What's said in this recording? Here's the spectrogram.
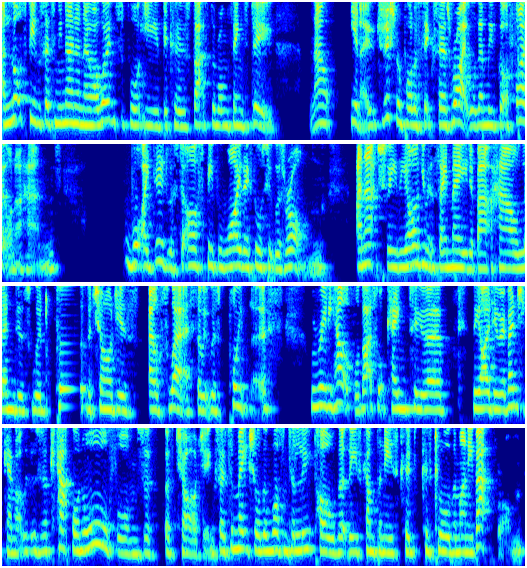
and lots of people said to me, no, no, no, I won't support you because that's the wrong thing to do. Now, you know, traditional politics says, right, well, then we've got a fight on our hands. What I did was to ask people why they thought it was wrong. And actually, the arguments they made about how lenders would put the charges elsewhere, so it was pointless, were really helpful. That's what came to uh, the idea eventually came up with. It was a cap on all forms of, of charging. So to make sure there wasn't a loophole that these companies could, could claw the money back from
